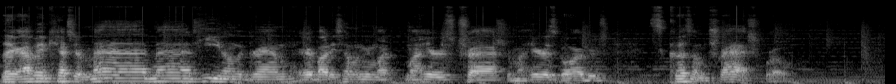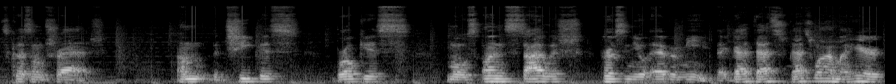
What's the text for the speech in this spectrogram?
Like, I've been catching mad, mad heat on the gram. Everybody's telling me my, my hair is trash or my hair is garbage. It's because I'm trash, bro. It's because I'm trash. I'm the cheapest, brokest, most unstylish person you'll ever meet. Like that, that's that's why my hair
